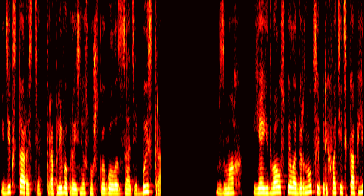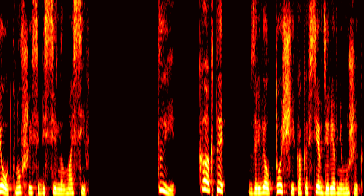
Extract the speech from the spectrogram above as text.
«Иди к старости», – торопливо произнес мужской голос сзади. «Быстро!» Взмах. Я едва успел обернуться и перехватить копье, уткнувшееся бессильно в массив. «Ты! Как ты?» – взревел тощий, как и все в деревне мужик.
